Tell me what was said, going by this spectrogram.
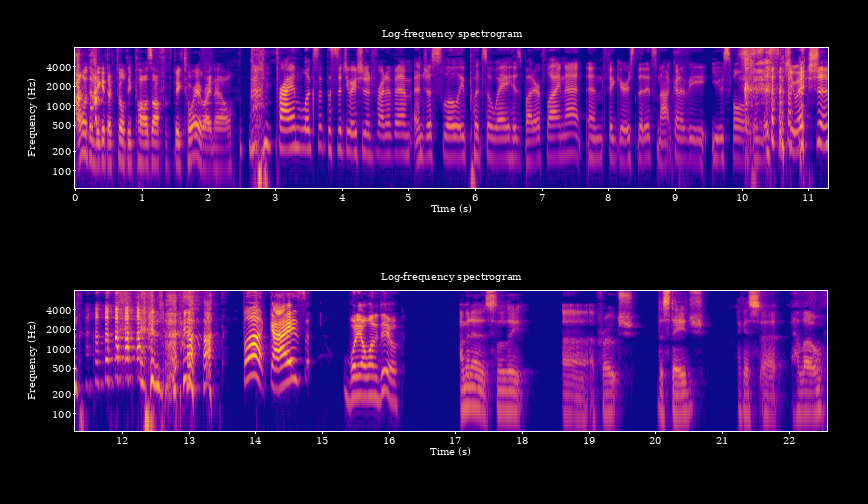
I want them to get their filthy paws off of Victoria right now. Brian looks at the situation in front of him and just slowly puts away his butterfly net and figures that it's not going to be useful in this situation. Fuck, guys. What do y'all want to do? I'm gonna slowly uh, approach the stage. I guess, uh, hello,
